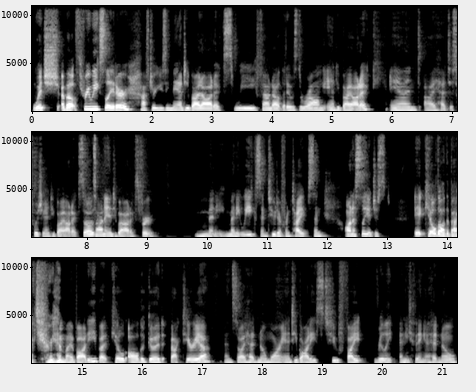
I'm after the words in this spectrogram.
which about three weeks later, after using the antibiotics, we found out that it was the wrong antibiotic and I had to switch antibiotics. So I was on antibiotics for many, many weeks and two different types. And honestly, it just, it killed all the bacteria in my body, but killed all the good bacteria. And so I had no more antibodies to fight really anything. I had no,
